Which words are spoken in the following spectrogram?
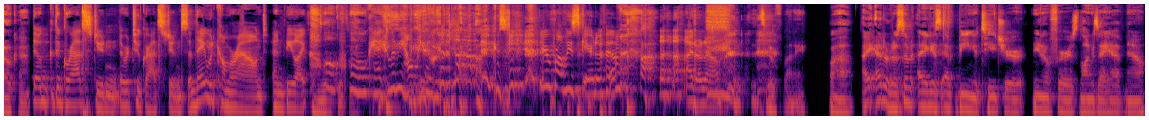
Okay. The, the grad student, there were two grad students, and they would come around and be like, oh, work with you. oh, okay, let me help you. Because they were probably scared of him. I don't know. It's so funny. Wow. I, I don't know. Some I guess uh, being a teacher, you know, for as long as I have now,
